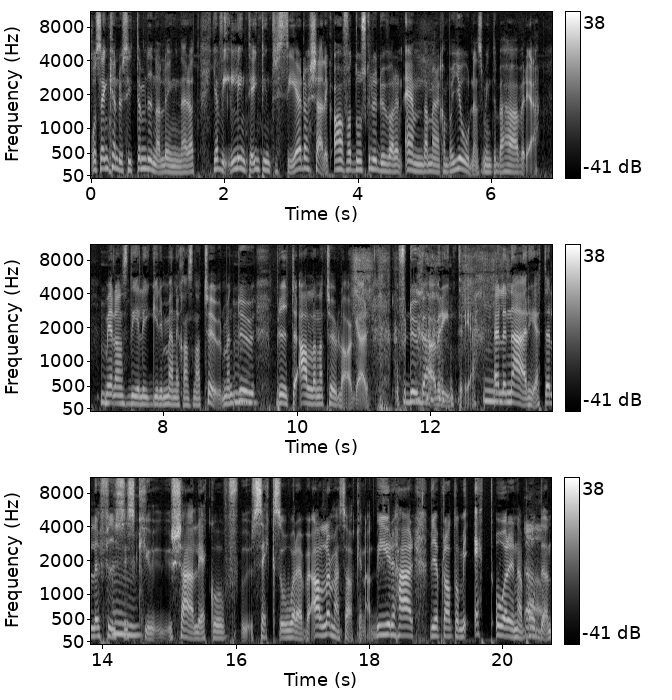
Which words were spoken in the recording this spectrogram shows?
Och sen kan du sitta med dina lögner att jag vill inte, jag är inte intresserad av kärlek. Ja, för att då skulle du vara den enda människan på jorden som inte behöver det. Mm. Medan det ligger i människans natur. Men du Mm. bryter alla naturlagar. Och för du behöver inte det. Mm. Eller närhet, eller fysisk kärlek och sex och whatever. Alla de här sakerna. Det är ju det här vi har pratat om i ett år i den här Ja. podden.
